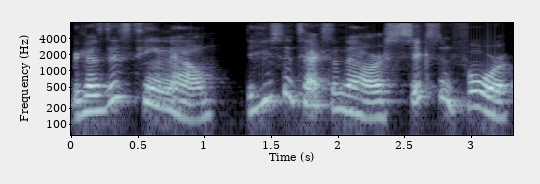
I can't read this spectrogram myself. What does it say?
because this team now, the Houston Texans now are six and four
